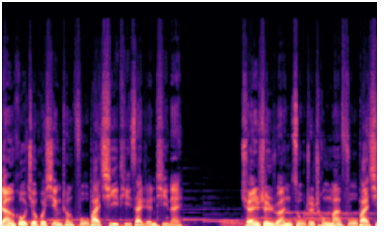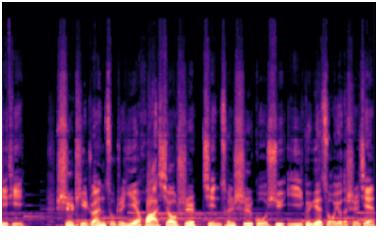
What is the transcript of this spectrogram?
然后就会形成腐败气体在人体内。全身软组织充满腐败气体，尸体软组织液化消失，仅存尸骨需一个月左右的时间。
